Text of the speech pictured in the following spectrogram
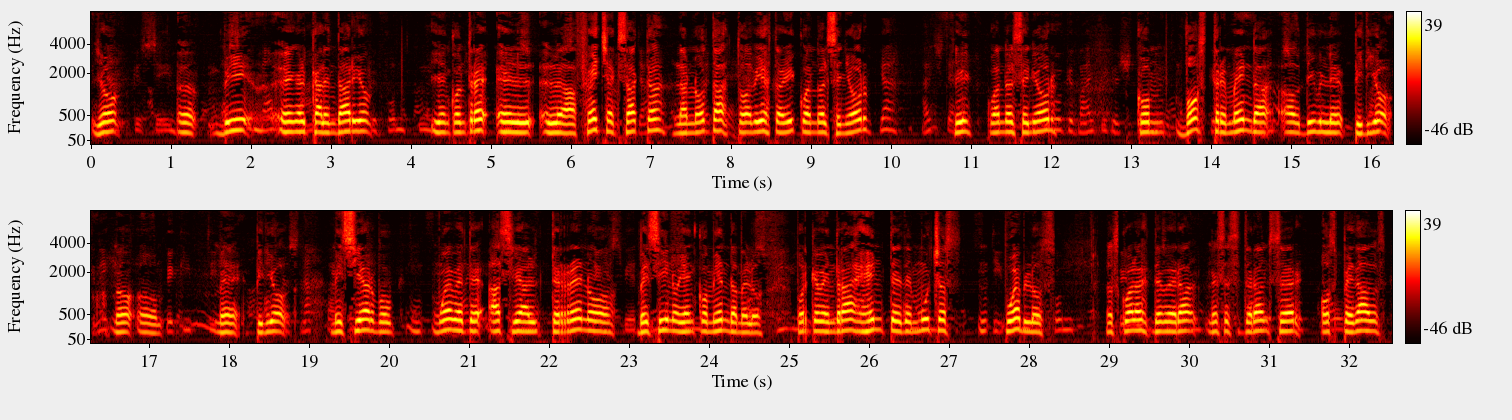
Yo eh, vi en el calendario y encontré la fecha exacta, la nota todavía está ahí cuando el Señor, sí, cuando el Señor con voz tremenda audible pidió, no, oh, me pidió, mi siervo, muévete hacia el terreno vecino y encomiéndamelo, porque vendrá gente de muchos pueblos, los cuales deberán, necesitarán ser hospedados.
